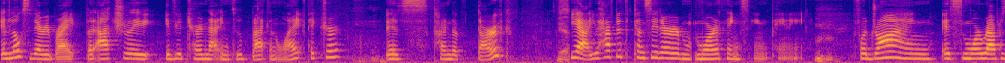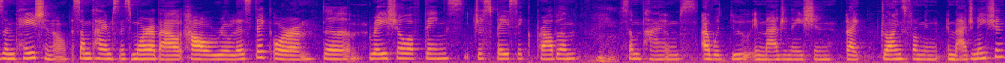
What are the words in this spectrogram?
It looks very bright, but actually, if you turn that into black and white picture, it's kind of dark. Yeah. Yeah, you have to consider more things in painting. Mm-hmm. For drawing, it's more representational. Sometimes it's more about how realistic or the ratio of things, just basic problem. Mm-hmm. Sometimes I would do imagination, like drawings from in imagination.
